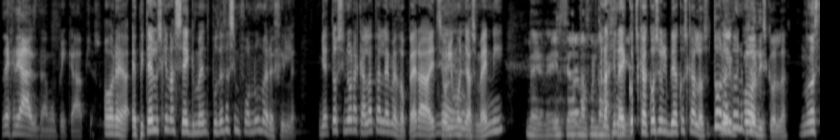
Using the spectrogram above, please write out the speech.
Δεν χρειάζεται να μου πει κάποιος. Ωραία. Επιτέλους και ένα segment που δεν θα συμφωνούμε, ρε φίλε. Γιατί τόση ώρα καλά τα λέμε εδώ πέρα, έτσι Ναι, όλοι ναι. μονιασμένοι. Ναι, ναι, ήρθε η ώρα να βγουν τα Παναθηναϊκός κακός, Ολυμπιακός καλός. Τώρα εδώ είναι πιο Λοιπόν. δύσκολα. Most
